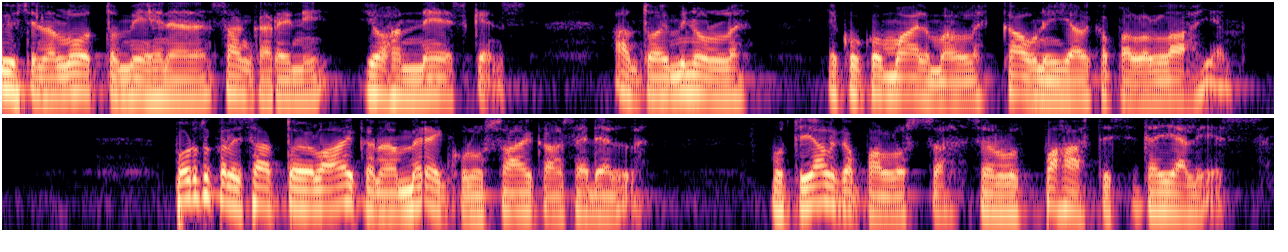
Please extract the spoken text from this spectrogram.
yhtenä luottomiehenä sankarini Johan Neskens, antoi minulle ja koko maailmalle kauniin jalkapallon lahjan. Portugali saattoi olla aikanaan merenkulussa aikaansa edellä, mutta jalkapallossa se on ollut pahasti sitä jäljessä.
